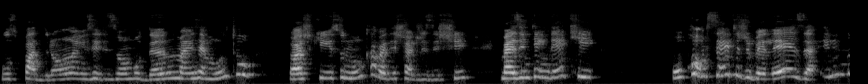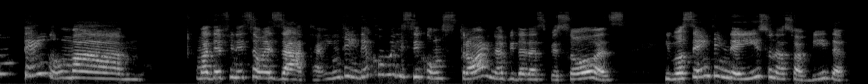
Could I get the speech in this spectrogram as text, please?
os padrões, eles vão mudando, mas é muito. Eu acho que isso nunca vai deixar de existir. Mas entender que o conceito de beleza, ele não tem uma, uma definição exata. Entender como ele se constrói na vida das pessoas e você entender isso na sua vida,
